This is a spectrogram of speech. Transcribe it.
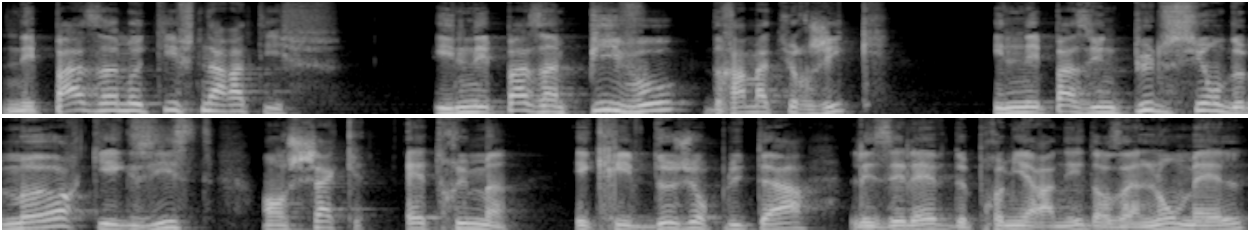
n'est pas un motif narratif. Il n'est pas un pivot dramaturgique. Il n'est pas une pulsion de mort qui existe en chaque être humain, écrivent deux jours plus tard les élèves de première année dans un long mail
